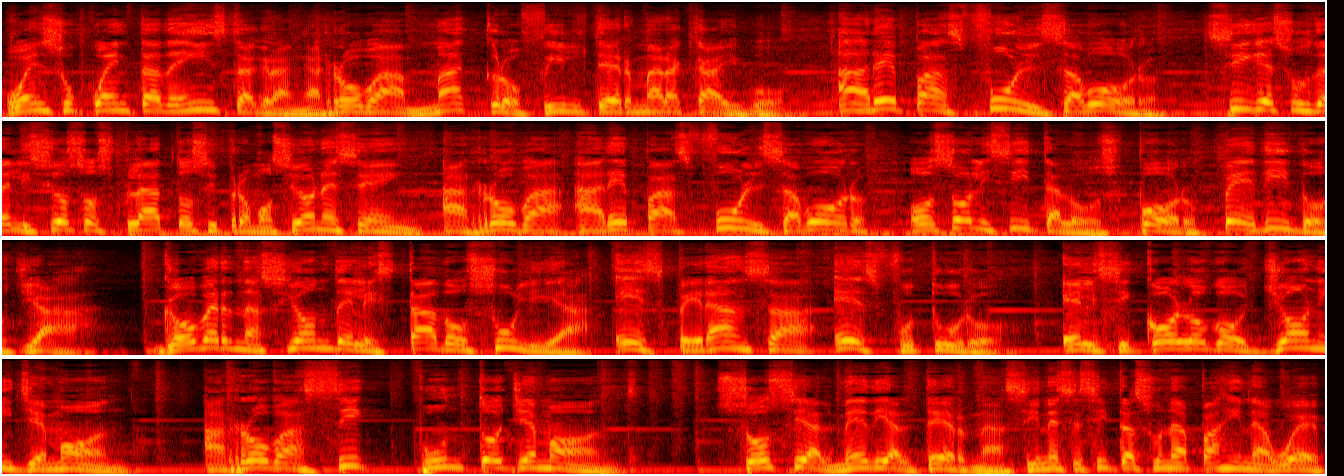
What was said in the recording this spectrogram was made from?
o en su cuenta de Instagram arroba Macrofilter Maracaibo. Arepas Full Sabor. Sigue sus deliciosos platos y promociones en arroba arepas full sabor o solicítalos por pedidos ya. Gobernación del Estado Zulia. Esperanza es futuro. El psicólogo Johnny Gemont. Arroba sic.gemont. Social Media Alterna. Si necesitas una página web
